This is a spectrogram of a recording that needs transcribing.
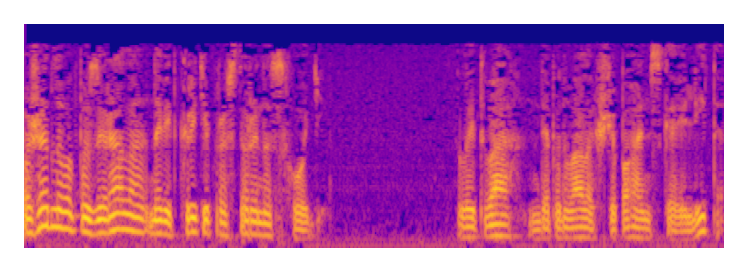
пожадливо позирала на відкриті простори на сході. Литва, де панувала ще поганська еліта,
